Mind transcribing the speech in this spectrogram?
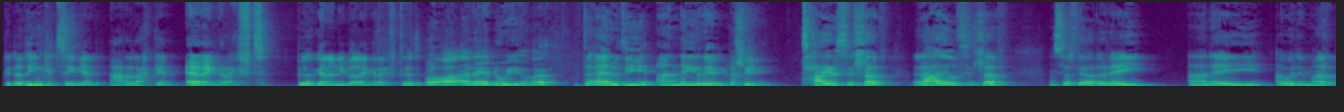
gyda'r un cytseiniad ar yr acen. Er enghraifft, be oedd gennym ni fel enghraifft? Dyd? O, a, a'n enw i oedd e? Dy enw di a neirin, felly tair sillaf, yr ail sillaf, yn syrthio ar yr ei, a'n ei, a wedyn mae'r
